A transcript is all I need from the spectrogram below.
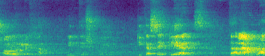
সরলরেখা নির্দেশ করবে। ঠিক আছে ক্লিয়ার তাহলে আমরা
